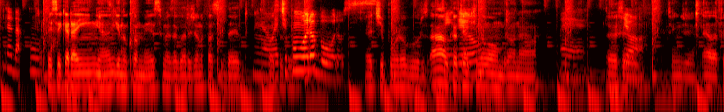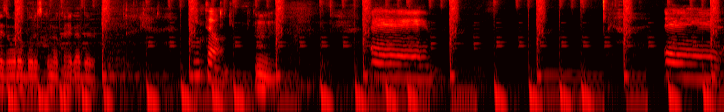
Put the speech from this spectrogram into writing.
Filha da puta. Pensei que era yin yang no começo, mas agora eu já não faço ideia do que Não, é tipo um Ouroboros. É tipo um Ouroboros. Ah, o que eu tenho aqui Entendeu? no ombro, né? É. Uhum. Aqui, ó. Entendi. Ela fez o Ouroboros com o meu carregador. Então, Hum. é... É...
